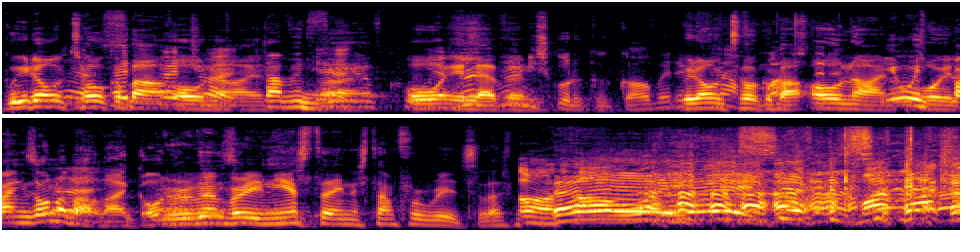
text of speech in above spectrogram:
We don't Yeah, talk Pedro- about Pedro. 09 David Yeah. Villa, of course. or Yeah, 11. Rooney scored a good goal. but We don't talk much, about did he? 09 He always or bangs 11. on about that goal. You remember Iniesta in Stamford Bridge last Oh, month? Oh, I can't. Michael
